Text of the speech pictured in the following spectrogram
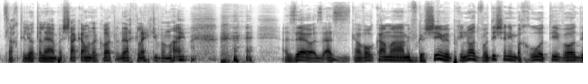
הצלחתי להיות על היבשה כמה דקות, בדרך כלל הייתי במים. אז זהו, אז, אז כעבור כמה מפגשים ובחינות ואודישנים בחרו אותי ועוד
